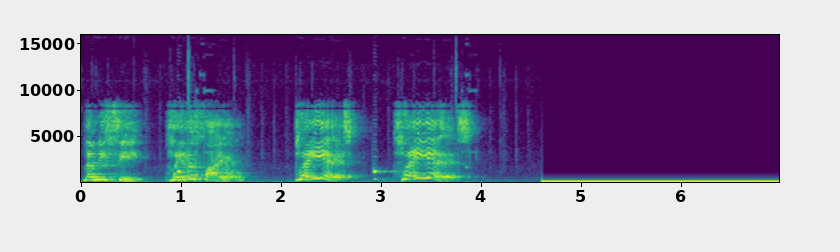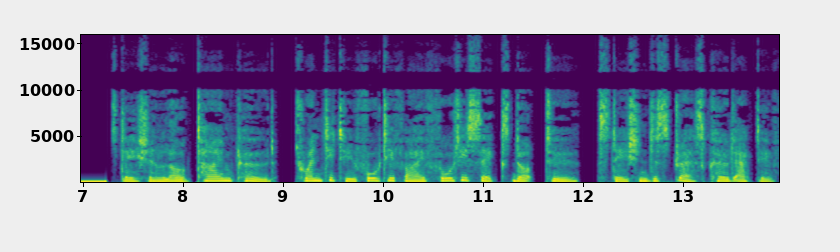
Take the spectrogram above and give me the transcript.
Let me see. Play the file. Play it. Play it. Station log time code 224546.2. Station distress code active.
